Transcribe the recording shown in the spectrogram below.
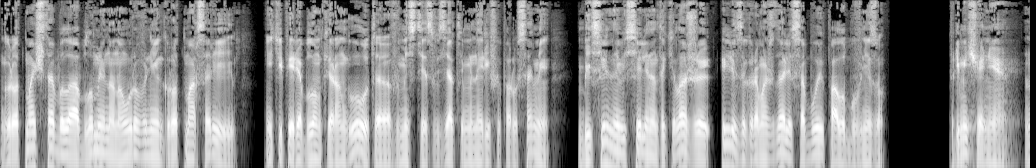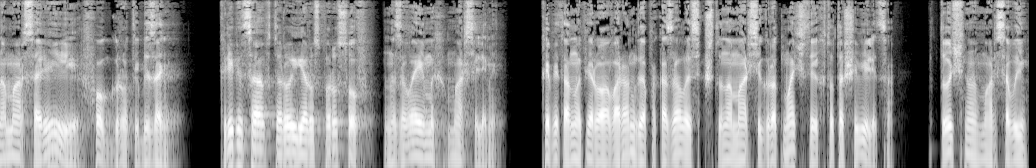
Грот-мачта была обломлена на уровне грот Марсареи, и теперь обломки рангоута вместе с взятыми на рифы парусами бессильно висели на такелаже или загромождали собой палубу внизу. Примечание. На Марсареи, Фок, Грот и Бизань, крепится второй ярус парусов, называемых марселями. Капитану первого ранга показалось, что на Марсе грот мачты кто-то шевелится. Точно, марсовый,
